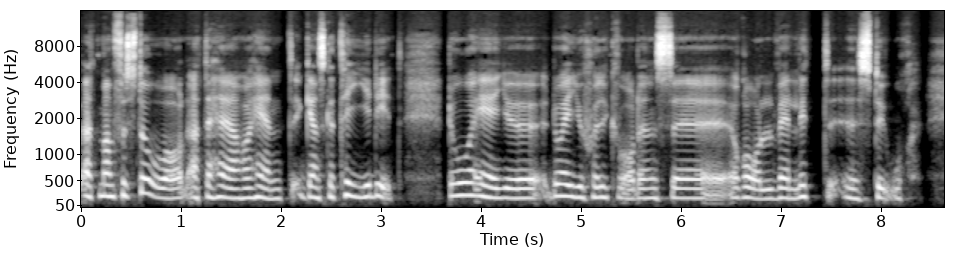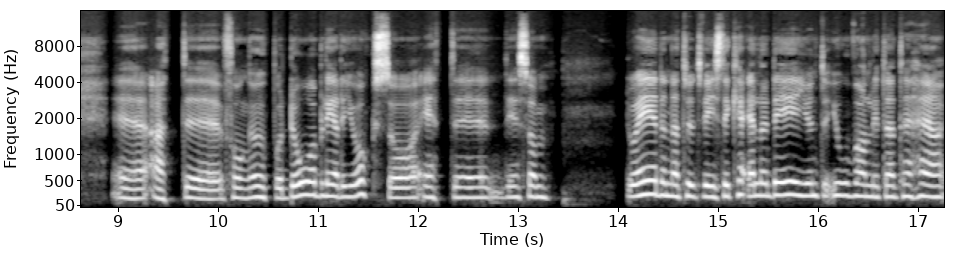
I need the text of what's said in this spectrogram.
att man förstår att det här har hänt ganska tidigt. Då är ju, då är ju sjukvårdens eh, roll väldigt eh, stor eh, att eh, fånga upp och då blir det ju också ett, det som då är det naturligtvis, det kan, eller det är ju inte ovanligt att det här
